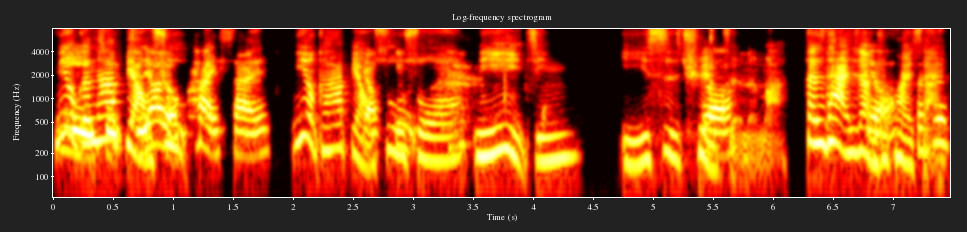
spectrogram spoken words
你有跟他表述有快筛，你有跟他表述说你已经疑似确诊了嘛？但是他还是叫你去快筛，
